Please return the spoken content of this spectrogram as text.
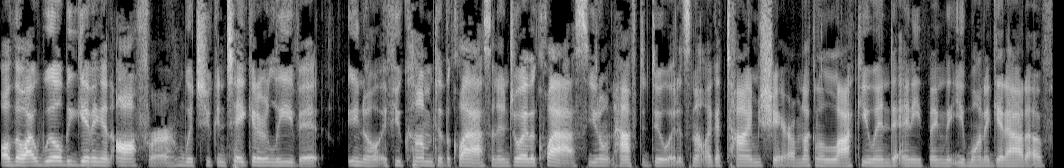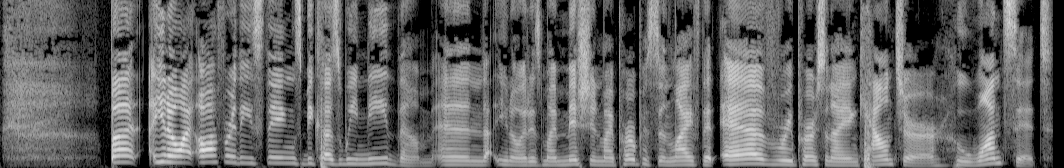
Although I will be giving an offer, which you can take it or leave it. You know, if you come to the class and enjoy the class, you don't have to do it. It's not like a timeshare. I'm not going to lock you into anything that you want to get out of. But, you know, I offer these things because we need them. And, you know, it is my mission, my purpose in life that every person I encounter who wants it,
